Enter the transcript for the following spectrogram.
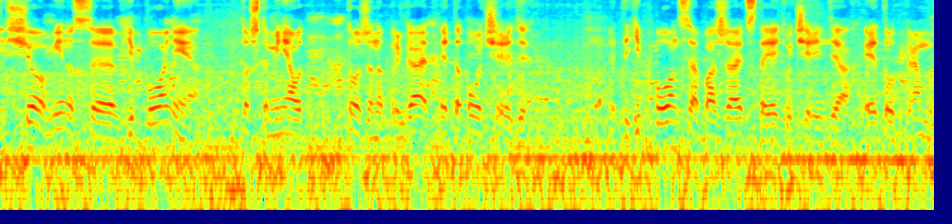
Еще минусы в Японии, то, что меня вот тоже напрягает, это очереди. Это японцы обожают стоять в очередях. Это вот прям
